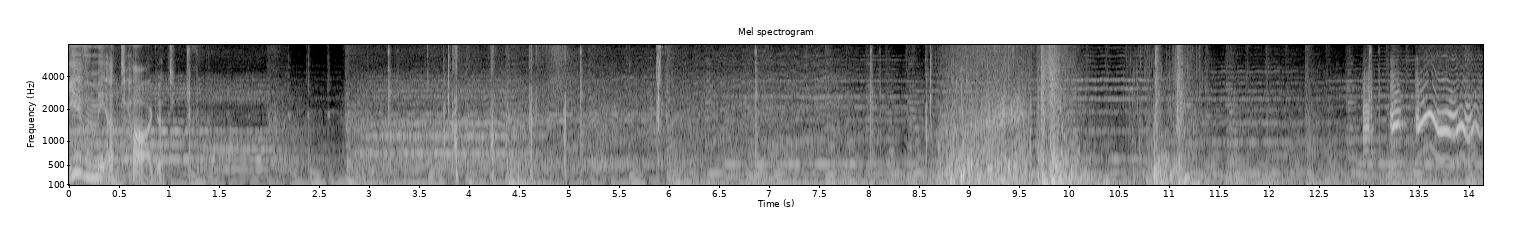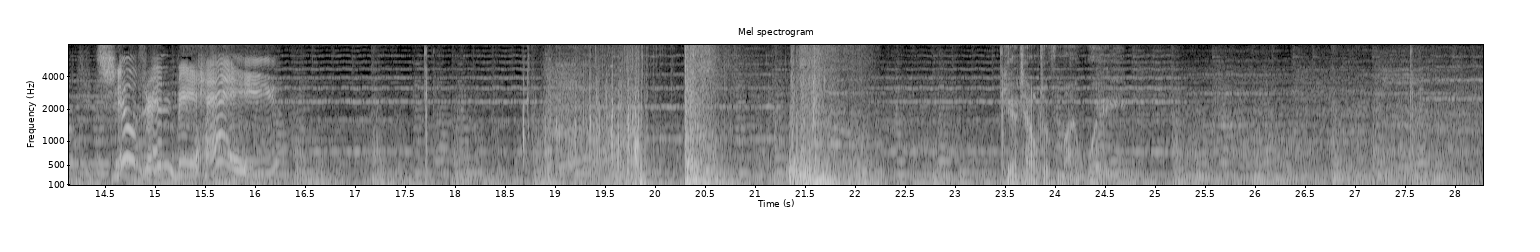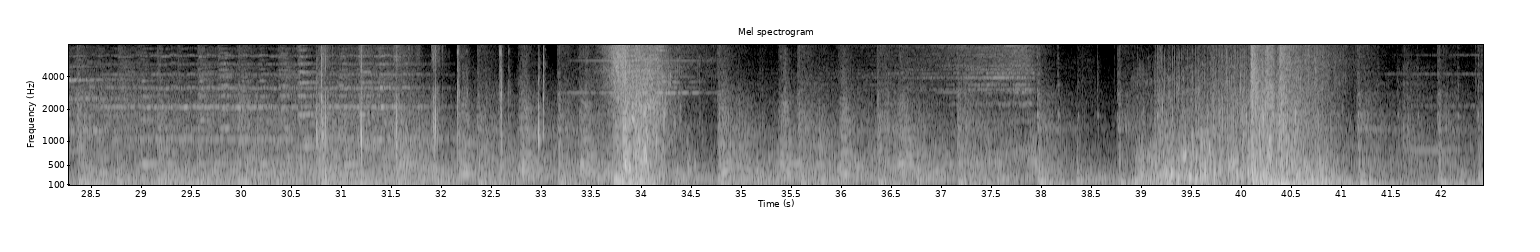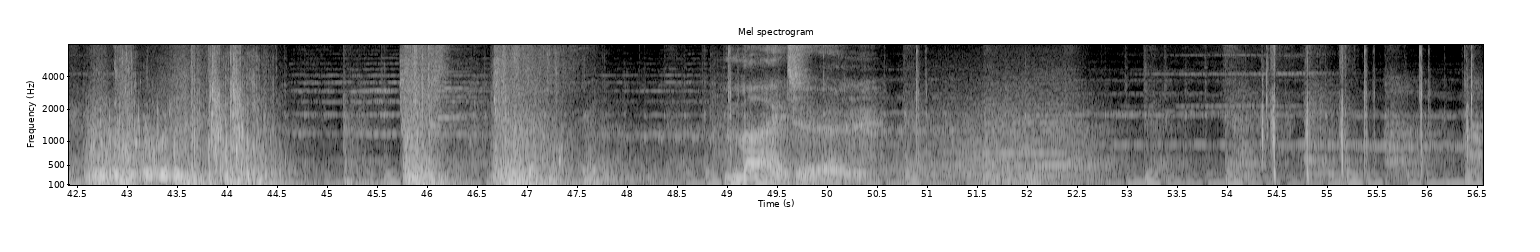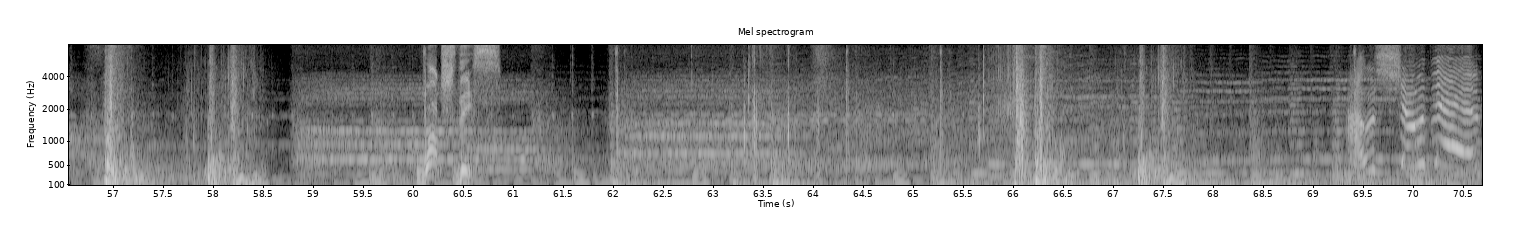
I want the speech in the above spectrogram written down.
Give me a target. Children, behave! Get out of my way. Watch this. I'll show them!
